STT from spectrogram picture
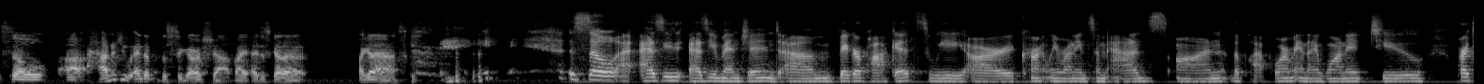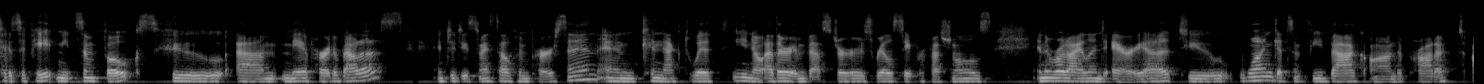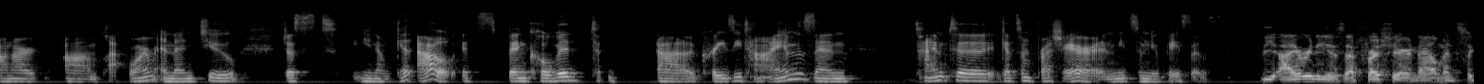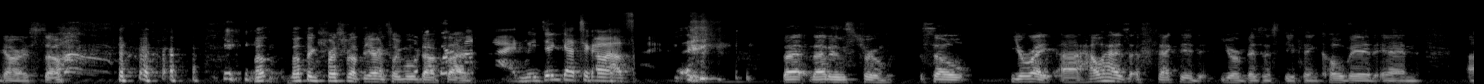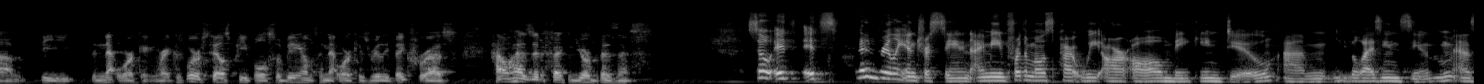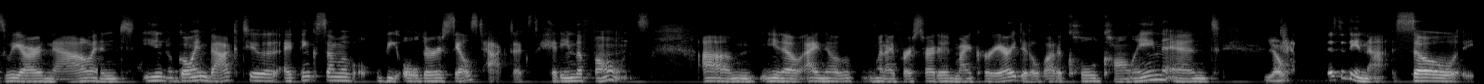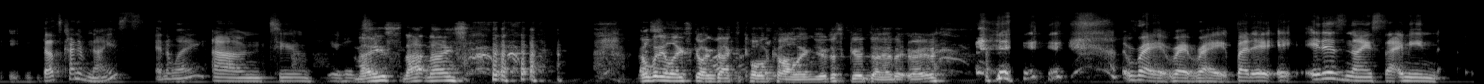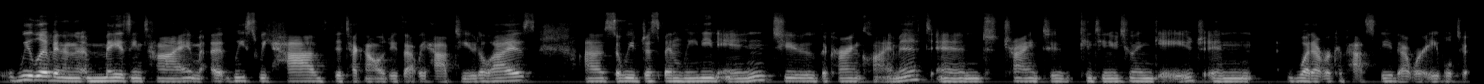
So, uh, how did you end up at the cigar shop? I, I just gotta, I gotta ask. so, as you as you mentioned, um, bigger pockets. We are currently running some ads on the platform, and I wanted to participate, meet some folks who um, may have heard about us introduce myself in person and connect with you know other investors real estate professionals in the rhode island area to one get some feedback on the product on our um, platform and then two just you know get out. It's been covid uh, crazy times and time to get some fresh air and meet some new faces. The irony is that fresh air now meant cigars so Nothing fresh about the air until we moved outside. outside. We did get to go outside. that that is true. So you're right. Uh, how has affected your business? Do you think COVID and um, the the networking, right? Because we're salespeople, so being able to network is really big for us. How has it affected your business? So it's it's been really interesting. I mean, for the most part, we are all making do, um, utilizing Zoom as we are now, and you know, going back to I think some of the older sales tactics, hitting the phones. Um, you know, I know when I first started my career, I did a lot of cold calling and yep. visiting that. So that's kind of nice in a way um, to be able. Nice, to- not nice. Nobody likes going back to cold calling. You're just good at it, right? right, right, right. But it, it, it is nice that, I mean, we live in an amazing time. At least we have the technologies that we have to utilize. Uh, so we've just been leaning into the current climate and trying to continue to engage in whatever capacity that we're able to.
